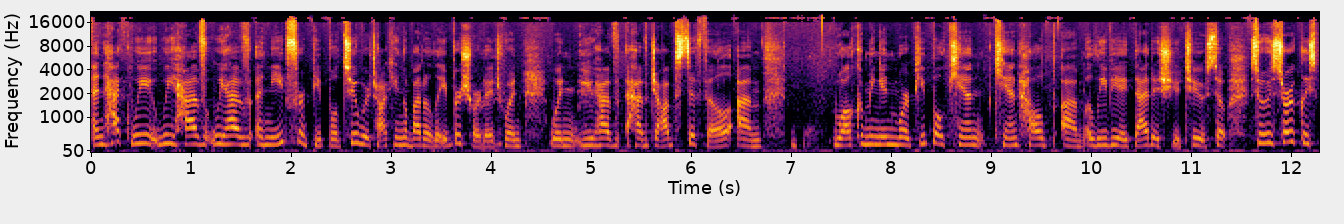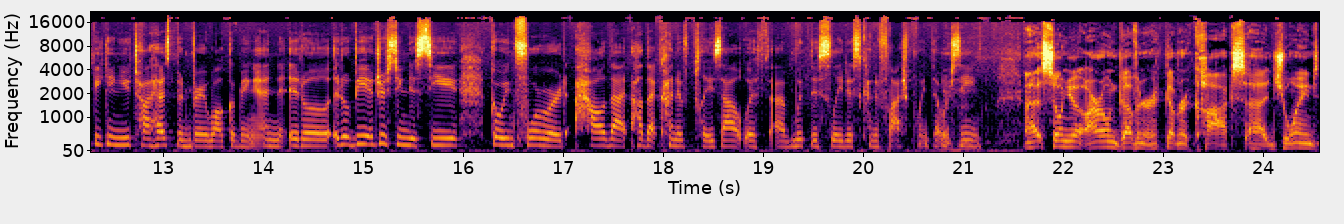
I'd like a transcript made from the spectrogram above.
and heck, we we have we have have a need for people too. We're talking about a labor shortage when when you have have jobs to fill. Um, welcoming in more people can can help um, alleviate that issue too. So so historically speaking, Utah has been very welcoming, and it'll it'll be interesting to see going forward how that how that kind of plays out with um, with this latest kind of flashpoint that mm-hmm. we're seeing. Uh, Sonja, our own governor, Governor Cox, uh, joined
